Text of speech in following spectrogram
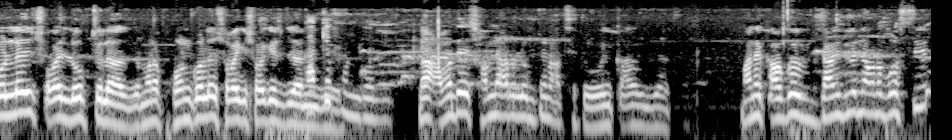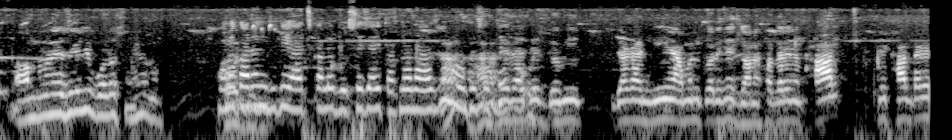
করলেই সবাই লোক চলে আসবে। মানে ফোন করলে সবাইকে সবাইকে জানিয়ে ফোন করব? না আমাদের সামনে আরও লোকজন আছে তো ওই কাউ ইয়ে আছে। মানে কাউকে জানিয়ে দিলেন যে আমরা বসছি আন্দোলনে এসে গেছি বলার লোক মনে করেন যদি আজকালে বসে যাই তো আপনারা আসবেন আমাদের সাথে জমি জায়গা নিয়ে এমন করেছে জনসাধারণ খাল। সেই খালটাকে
